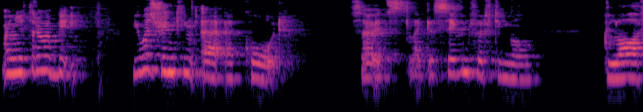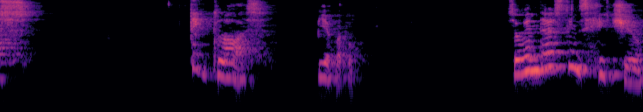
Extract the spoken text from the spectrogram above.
when you threw a beer, he was drinking a, a cord, so it's like a 750 ml glass, thick glass beer bottle. So when those things hit you,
